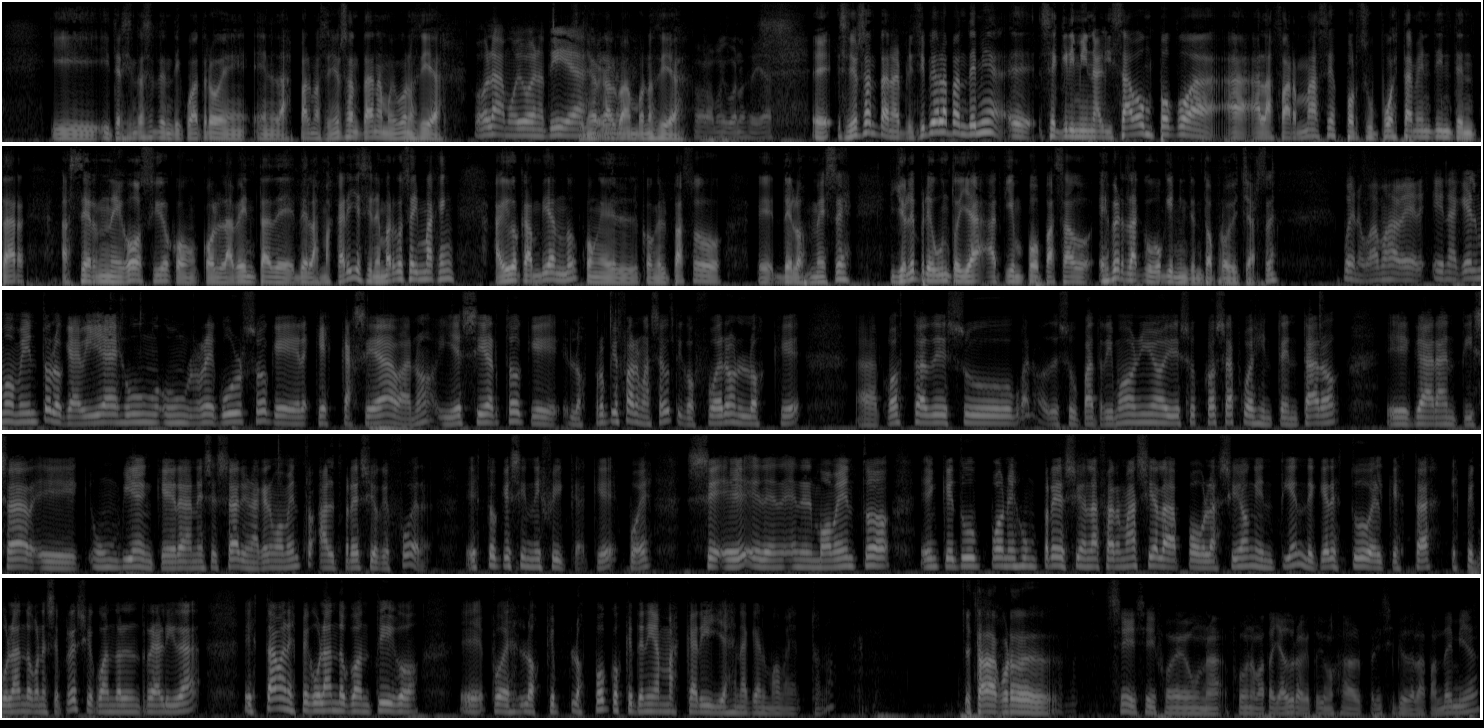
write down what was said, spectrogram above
y, y 374 en, en Las Palmas. Señor Santana, muy buenos días. Hola, muy buenos días. Señor Galván, buenos días. Hola, muy buenos días. Eh, señor Santana, al principio de la pandemia eh, se criminalizaba un poco a, a- a las farmacias por supuestamente intentar hacer negocio con, con la venta de, de las mascarillas. Sin embargo, esa imagen ha ido cambiando con el, con el paso eh, de los meses. Y yo le pregunto ya a tiempo pasado, ¿es verdad que hubo quien intentó aprovecharse? Bueno, vamos a ver, en aquel momento lo que había es un, un recurso que, que escaseaba, ¿no? Y es cierto que los propios farmacéuticos fueron los que a costa de su, bueno, de su patrimonio y de sus cosas, pues intentaron eh, garantizar eh, un bien que era necesario en aquel momento al precio que fuera. ¿Esto qué significa? Que, pues, se, eh, en, en el momento en que tú pones un precio en la farmacia, la población entiende que eres tú el que estás especulando con ese precio, cuando en realidad estaban especulando contigo, eh, pues, los, que, los pocos que tenían mascarillas en aquel momento, ¿no? ¿Está de acuerdo? Sí, sí, fue una, fue una batalla dura que tuvimos al principio de la pandemia,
